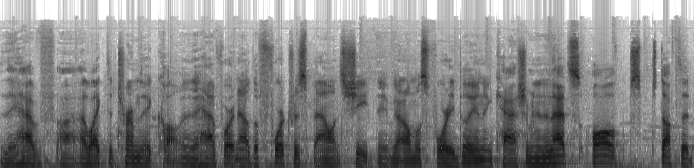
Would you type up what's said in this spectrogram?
they have, uh, I like the term they call, they have for it now, the fortress balance sheet. They've got almost 40 billion in cash. I mean, and that's all stuff that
